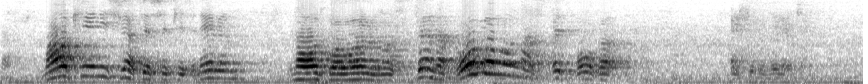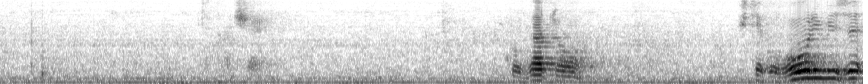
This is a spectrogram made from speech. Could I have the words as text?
на малкия ни свят е всеки дневен, но отговорността на Бога у нас пред Бога е хилядолетен. Когато ще говорим за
